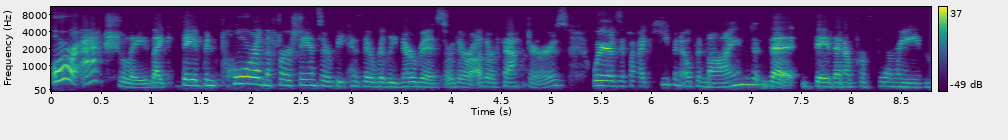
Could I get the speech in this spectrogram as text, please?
or actually, like they've been poor in the first answer because they're really nervous or there are other factors. Whereas if I keep an open mind, that they then are performing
